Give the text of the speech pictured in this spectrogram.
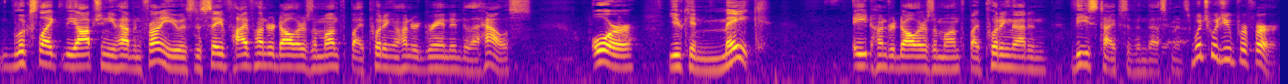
looks like the option you have in front of you is to save $500 a month by putting 100 grand into the house or you can make $800 a month by putting that in these types of investments. Which would you prefer?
